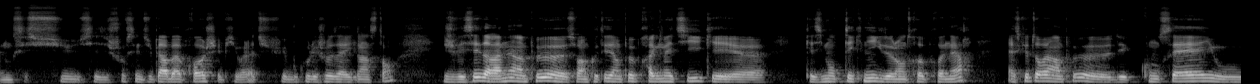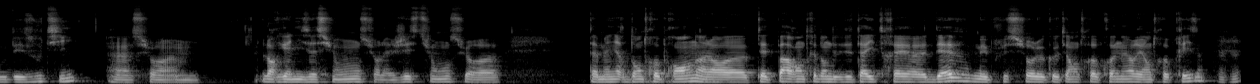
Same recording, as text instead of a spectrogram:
donc c'est, je trouve c'est une superbe approche et puis voilà, tu fais beaucoup les choses avec l'instant. Je vais essayer de ramener un peu sur un côté un peu pragmatique et quasiment technique de l'entrepreneur. Est-ce que tu aurais un peu des conseils ou des outils sur... l'organisation, sur la gestion, sur euh, ta manière d'entreprendre. Alors, euh, peut-être pas rentrer dans des détails très euh, dev, mais plus sur le côté entrepreneur et entreprise. Mhm.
